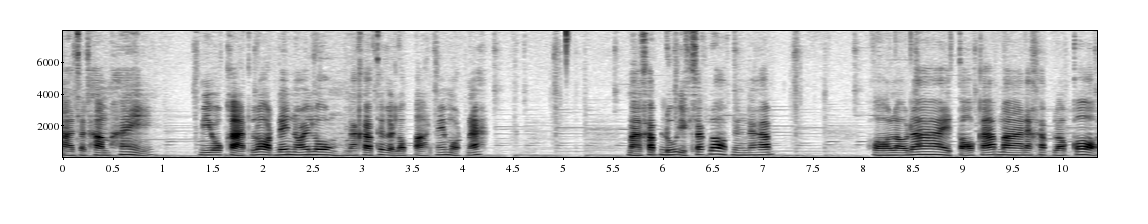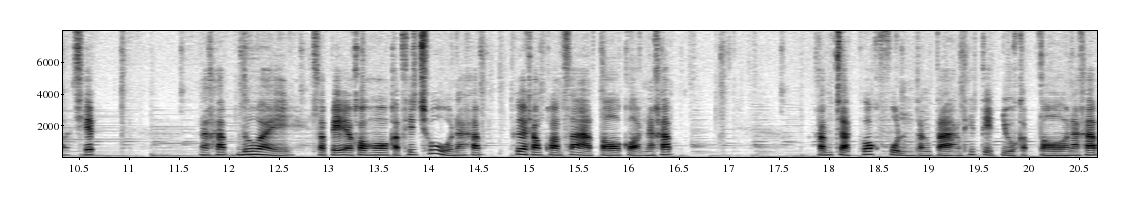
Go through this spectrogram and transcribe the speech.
อาจจะทำให้มีโอกาสรอดได้น้อยลงนะครับ ถ้าเกิดเราปาดไม่หมดนะ มาครับดูอีกสักรอบหนึ่งนะครับ พอเราได้ตอกราฟมานะครับ เราก็เช็ดนะครับ ด้วยสเปรย์แอลกอฮอล์กับทิชชู่นะครับ เพื่อทำความสะอาดตอก่อนนะครับกำจัดพวกฝุ่นต่างๆ ที่ติดอยู่กับตอนะครับ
